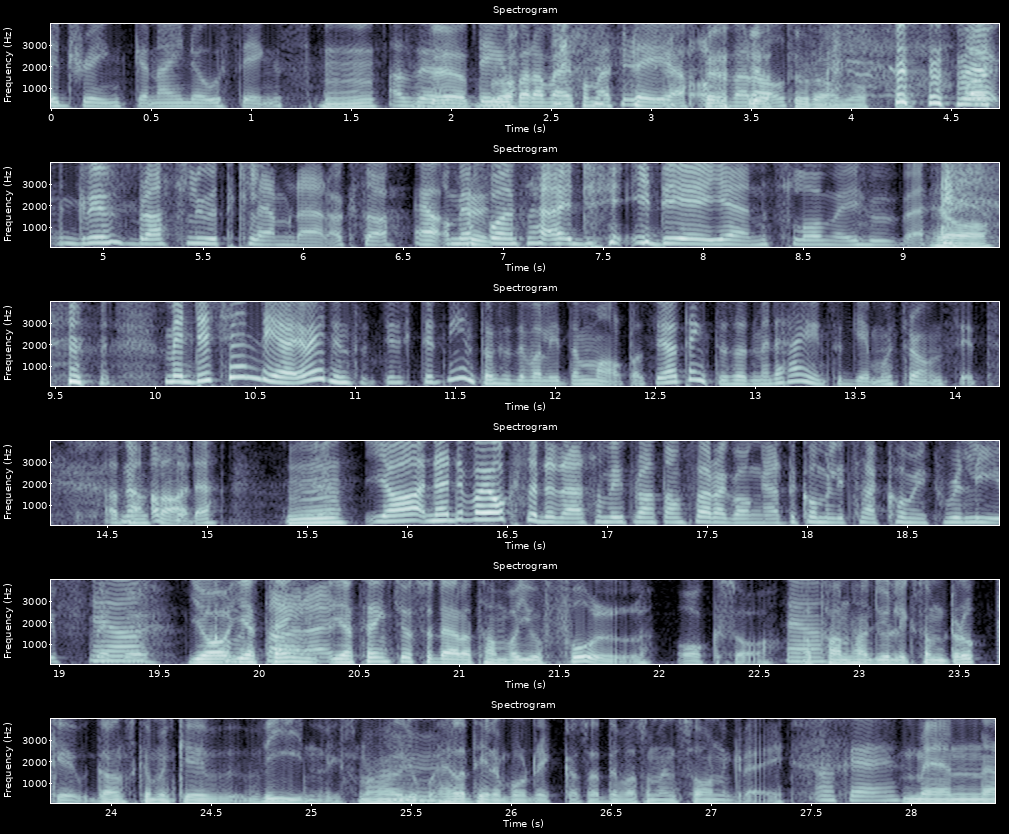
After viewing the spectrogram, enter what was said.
I drink and I know things. Mm, Alltså, det det är är, ett ju bara vad jag kommer att säga Det är ett överallt. jättebra motto. Och grymt bra slutkläm där också. Ja, Om jag får en så här idé igen, slå mig i huvudet. Ja. Men det kände jag, jag vet inte, tyckte ni inte också att det var lite malpass? Jag tänkte så att men det här är ju inte så Game of Thrones-igt, att Nej, han sa alltså- det. Mm. Ja, nej, det var ju också det där som vi pratade om förra gången, att det kommer lite så här comic relief. Ja. Ja, jag, tänk, jag tänkte ju sådär att han var ju full också. Ja. Att han hade ju liksom druckit ganska mycket vin. Liksom. Han höll ju Mm. hela tiden på att dricka så att det var som en sån grej. Okej. Men, eh,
